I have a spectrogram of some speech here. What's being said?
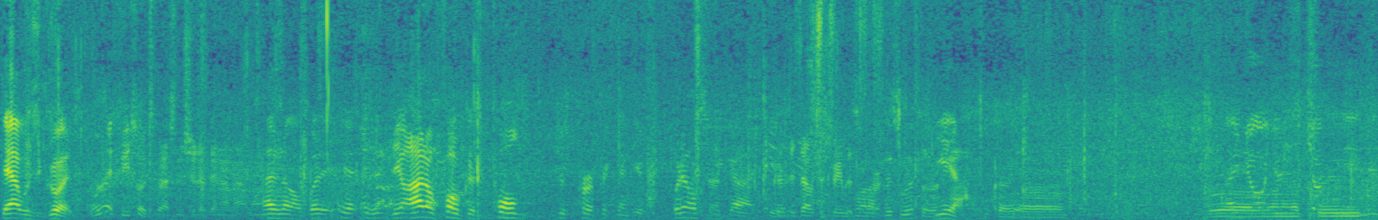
That was good. Well, my facial expression should have been on that one. I know, but it, it, the autofocus pulled just perfect in here. What else we got here? Is that what the tree was for? This with or? Yeah. Okay, uh. I know one you're and a stuck tree. in here.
